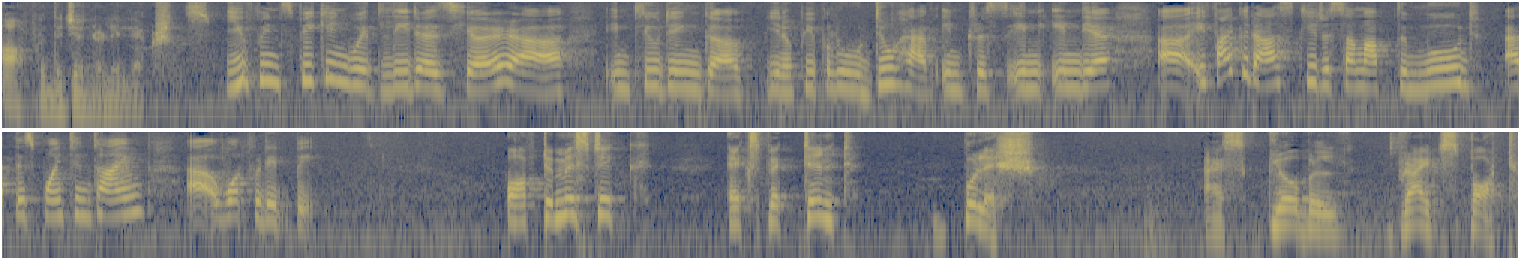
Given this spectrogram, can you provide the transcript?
after the general elections. You've been speaking with leaders here, uh, including uh, you know people who do have interests in India. Uh, if I could ask you to sum up the mood at this point in time, uh, what would it be? Optimistic expectant, bullish as global bright spot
